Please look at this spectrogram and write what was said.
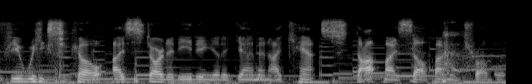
few weeks ago I started eating it again and I can't stop myself. I'm in trouble.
